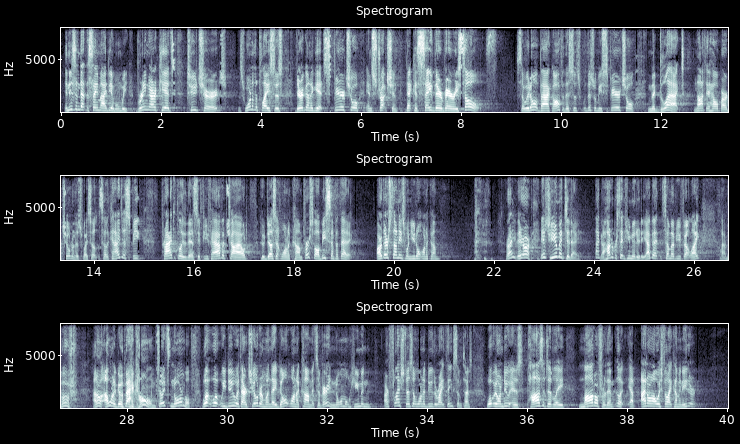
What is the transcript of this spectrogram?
And isn't that the same idea? When we bring our kids to church, it's one of the places they're going to get spiritual instruction that could save their very souls. So we don't back off of this. This, this would be spiritual neglect not to help our children this way. So, so can I just speak practically to this? If you have a child who doesn't want to come, first of all, be sympathetic. Are there Sundays when you don't want to come? right? There are. It's humid today, like 100% humidity. I bet some of you felt like, oh, I, don't, I want to go back home. So it's normal. What, what we do with our children when they don't want to come, it's a very normal human, our flesh doesn't want to do the right thing sometimes. What we want to do is positively model for them. Look, I don't always feel like coming either,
